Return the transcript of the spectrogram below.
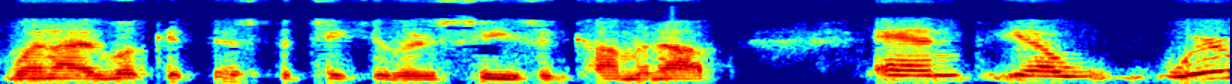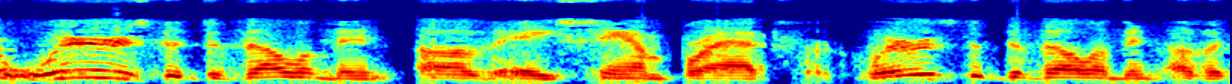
when I look at this particular season coming up. And you know, where where is the development of a Sam Bradford? Where is the development of a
